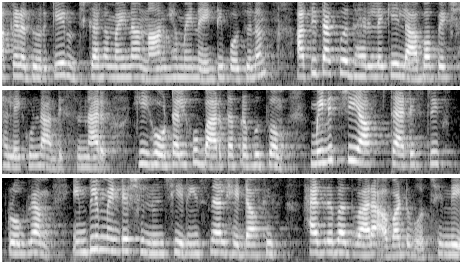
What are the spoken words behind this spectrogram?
అక్కడ దొరికే రుచికరమైన నాణ్యమైన ఇంటి భోజనం అతి తక్కువ ధరలకే లాభాపేక్ష లేకుండా అందిస్తున్నారు. ఈ హోటల్కు భారత ప్రభుత్వం ministry of statistics program implementation నుంచి రీజనల్ హెడ్ ఆఫీస్ హైదరాబాద్ ద్వారా అవార్డు వచ్చింది.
